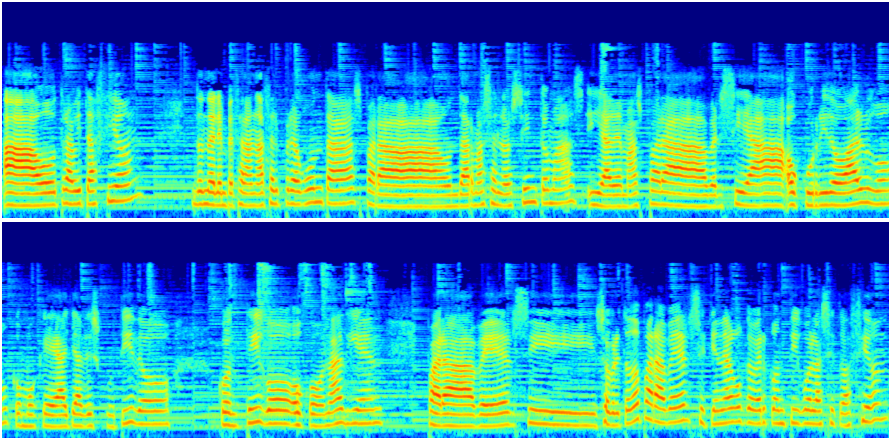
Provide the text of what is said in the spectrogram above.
a otra habitación donde le empezarán a hacer preguntas para ahondar más en los síntomas y además para ver si ha ocurrido algo, como que haya discutido contigo o con alguien para ver si, sobre todo para ver si tiene algo que ver contigo la situación,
